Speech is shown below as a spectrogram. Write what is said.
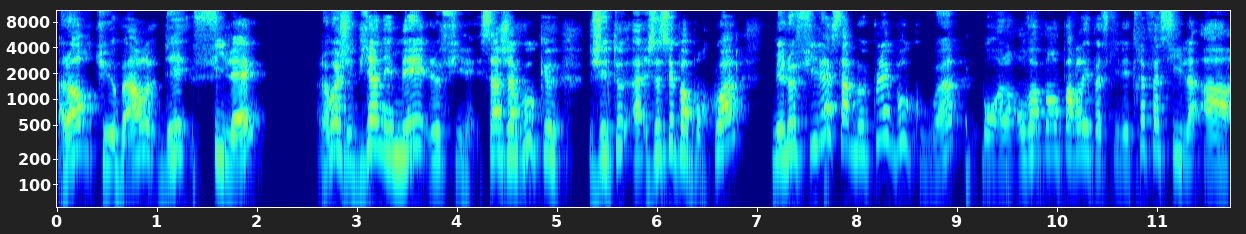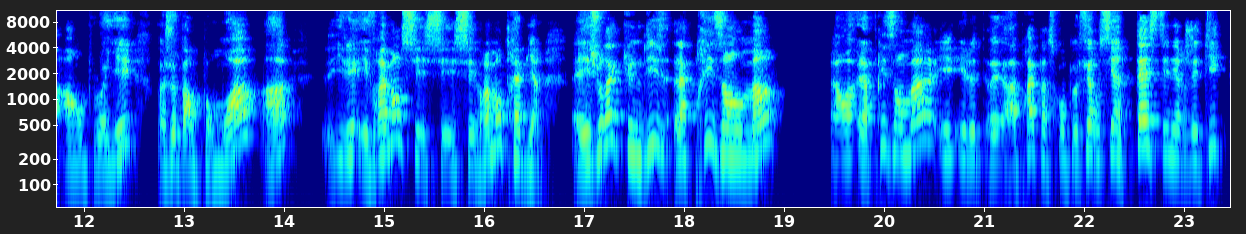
Alors, tu parles des filets alors moi, j'ai bien aimé le filet. Ça, j'avoue que j'ai, ah, je ne sais pas pourquoi, mais le filet, ça me plaît beaucoup. Hein. Bon, alors on va pas en parler parce qu'il est très facile à, employer. je parle pour moi. Hein. Il est vraiment, c'est, vraiment très bien. Et je voudrais que tu me dises la prise en main. Alors, la prise en main et, euh, après parce qu'on peut faire aussi un test énergétique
